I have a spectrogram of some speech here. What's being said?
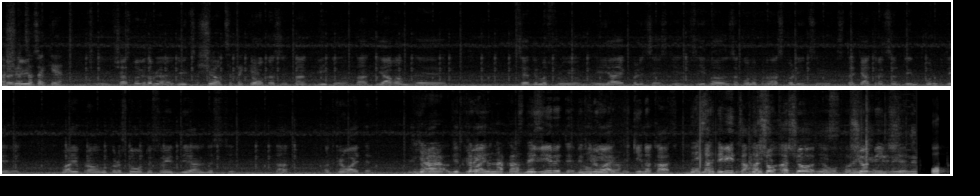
А Так, що це дивіться. таке? Зараз повідомляю, дивіться. Що це таке? Докази, так, відео. Так, я вам е, це демонструю. Я як поліцейський, згідно закону про нас поліцію, стаття 31, пункт 9, маю право використовувати свої діяльності. Так, відкривайте. Я відкрию наказ Не 10. вірите? Відкривайте. вірю. Який наказ? 10 На, дивіться, а 10 що, а що, що більше? Оп,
